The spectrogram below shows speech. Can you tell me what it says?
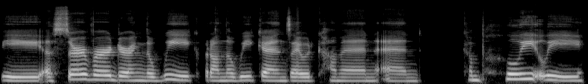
be a server during the week, but on the weekends I would come in and completely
